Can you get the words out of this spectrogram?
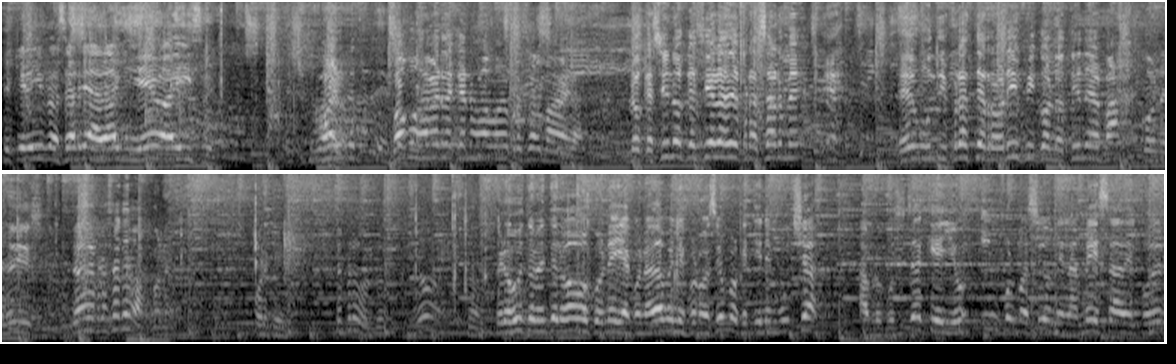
Se quiere disfrazar de Adán y Eva, dice. Bueno, vamos a ver de qué nos vamos a disfrazar más adelante. Lo que sí no quisiera disfrazarme es, es un disfraz terrorífico, lo tiene Vascones, dice. ¿Te vas a disfrazar de Vascones? ¿Por qué? Te pregunto. Pero justamente nos vamos con ella, con Adán y la información, porque tiene mucha, a propósito de aquello, información en la mesa del poder.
